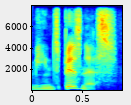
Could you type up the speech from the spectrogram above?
means business.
